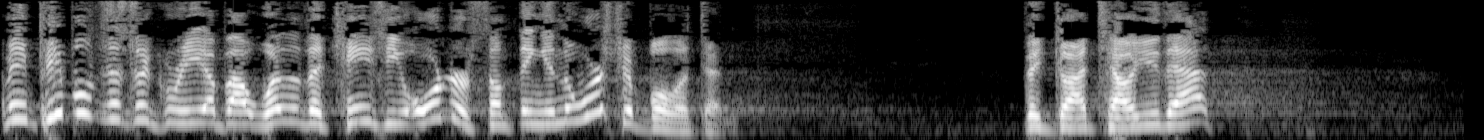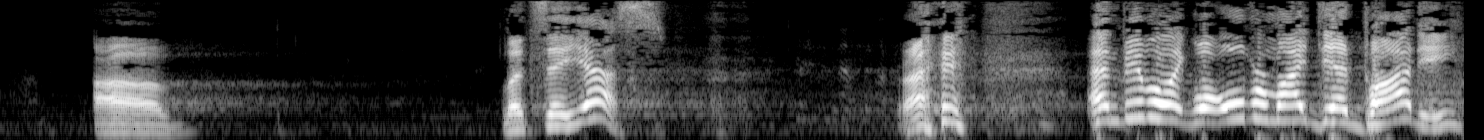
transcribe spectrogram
I mean, people disagree about whether to change the order of something in the worship bulletin. Did God tell you that? Uh, let's say yes. Right? And people are like, well, over my dead body.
